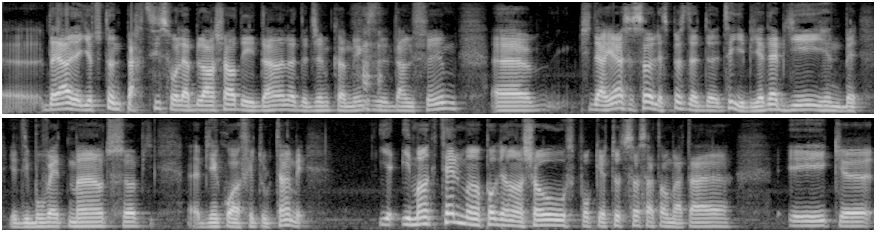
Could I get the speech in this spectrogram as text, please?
euh, d'ailleurs, il y a toute une partie sur la blancheur des dents de Jim Comics dans le film. puis derrière, c'est ça, l'espèce de... tu sais, il est bien habillé, il, y a des beaux vêtements, tout ça, puis bien coiffé tout le temps, mais il, il manque tellement pas grand-chose pour que tout ça, ça tombe à terre. Et que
